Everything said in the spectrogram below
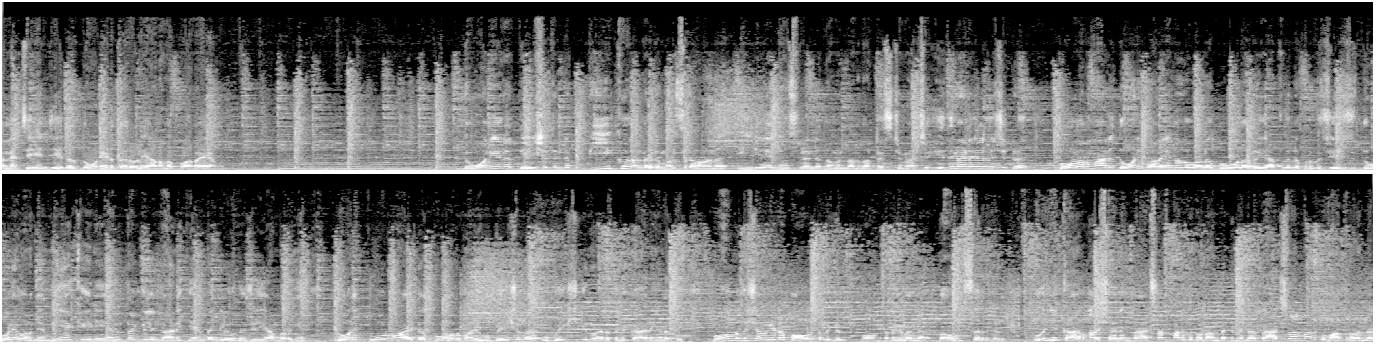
തന്നെ ചേഞ്ച് ചെയ്തത് ധോണിയുടെ തെറിവിളിയാണെന്ന് പറയാം. ധോണിയുടെ ദേഷ്യത്തിന്റെ പീക്ക് കണ്ട ഒരു മത്സരമാണ് ഇന്ത്യയും ന്യൂസിലൻഡും തമ്മിൽ നടന്ന ടെസ്റ്റ് മാച്ച് ഇതിനിടയിൽ വെച്ചിട്ട് ബോളർമാർ ധോണി പറയുന്നത് പോലെ ബോൾ എറിയാത്തതിൽ പ്രതിഷേധിച്ച് ധോണി പറഞ്ഞു നീയൊക്കെ ഇനി എന്തെങ്കിലും കാണിക്കുക എന്തെങ്കിലുമൊക്കെ ചെയ്യാൻ പറഞ്ഞു ധോണി പൂർണമായിട്ടും ബോളർമാരെ ഉപേക്ഷിക്കുന്ന ഉപേക്ഷിക്കുന്ന തരത്തിൽ കാര്യങ്ങളെത്തി. മുഹമ്മദ് ഷമിയുടെ ബൗണ്ടറികൾ ബൗണ്ടറികളല്ല ബൗൺസറുകൾ ഒരു കാരണവശാലും ബാറ്റ്സ്മാൻമാർക്ക് തൊടാൻ പറ്റുന്നില്ല. ബാറ്റ്സ്മാൻമാർക്ക് മാത്രമല്ല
